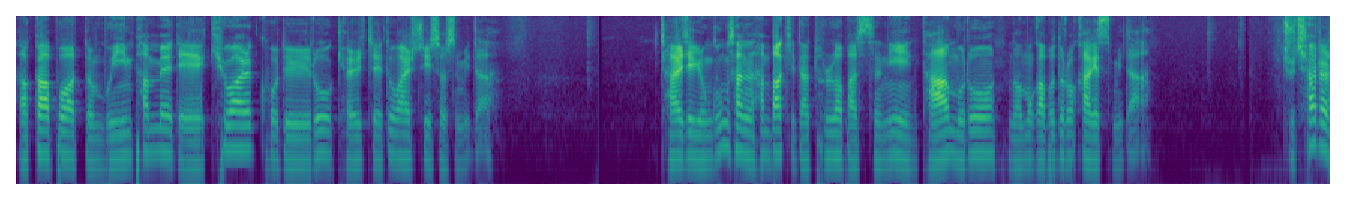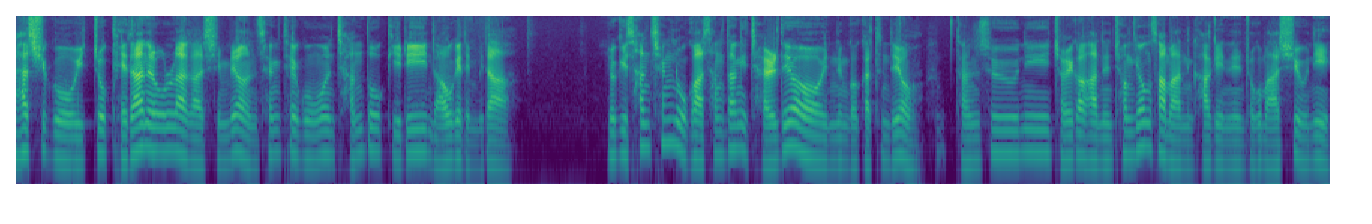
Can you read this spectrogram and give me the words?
아까 보았던 무인 판매대에 QR코드로 결제도 할 수 있었습니다. 자, 이제 용궁사는 한 바퀴 다 둘러봤으니 다음으로 넘어가 보도록 하겠습니다. 주차를 하시고 이쪽 계단을 올라가시면 생태공원 잔도길이 나오게 됩니다. 여기 산책로가 상당히 잘 되어 있는 것 같은데요. 단순히 저희가 가는 청경사만 가기는 조금 아쉬우니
